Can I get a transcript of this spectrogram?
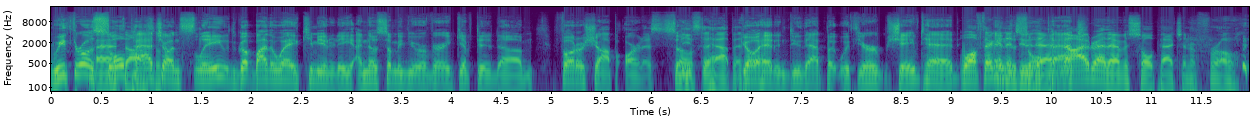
we throw a That's soul patch awesome. on sleeve. Go, by the way, community, I know some of you are very gifted um, Photoshop artists, so Needs to happen. Go ahead and do that, but with your shaved head. well, if they're gonna the do soul that, no, I'd rather have a soul patch and a fro.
